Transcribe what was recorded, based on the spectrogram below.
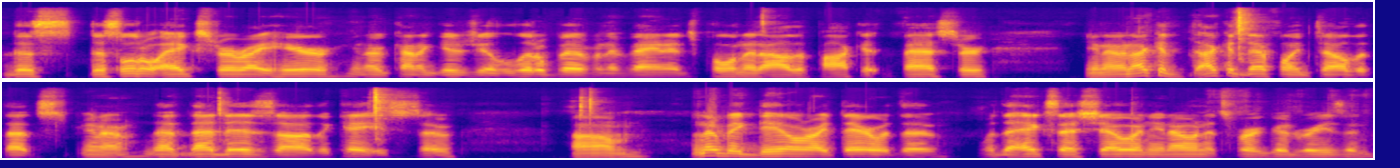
this this little extra right here, you know, kind of gives you a little bit of an advantage pulling it out of the pocket faster. You know, and I could I could definitely tell that that's you know that that is uh, the case. So um, no big deal right there with the with the excess showing, you know, and it's for a good reason.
